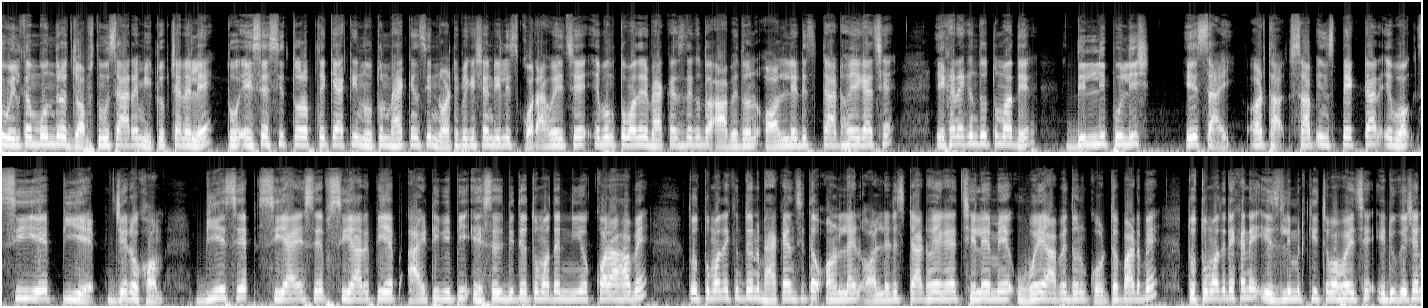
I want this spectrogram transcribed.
তো ওয়েলকাম বন্ধুরা জবস তুমি আর এম ইউটিউব চ্যানেলে তো এসএসসির তরফ থেকে একটি নতুন ভ্যাকেন্সির নোটিফিকেশান রিলিজ করা হয়েছে এবং তোমাদের ভ্যাকেন্সিতে কিন্তু আবেদন অলরেডি স্টার্ট হয়ে গেছে। এখানে কিন্তু তোমাদের দিল্লি পুলিশ এসআই, অর্থাৎ সাব ইন্সপেক্টর এবং সিএপিএফ যেরকম বিএসএফ সিআইএসএফ সিআরপিএফ আইটিবিপি এসএসবিতে তোমাদের নিয়োগ করা হবে। তো তোমাদের কিন্তু এখানে ভ্যাকেন্সিতে অনলাইন অলরেডি স্টার্ট হয়ে গেছে। ছেলে মেয়ে উভয়ে আবেদন করতে পারবে। তো তোমাদের এখানে এজ লিমিট কী চাওয়া হয়েছে? এডুকেশন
